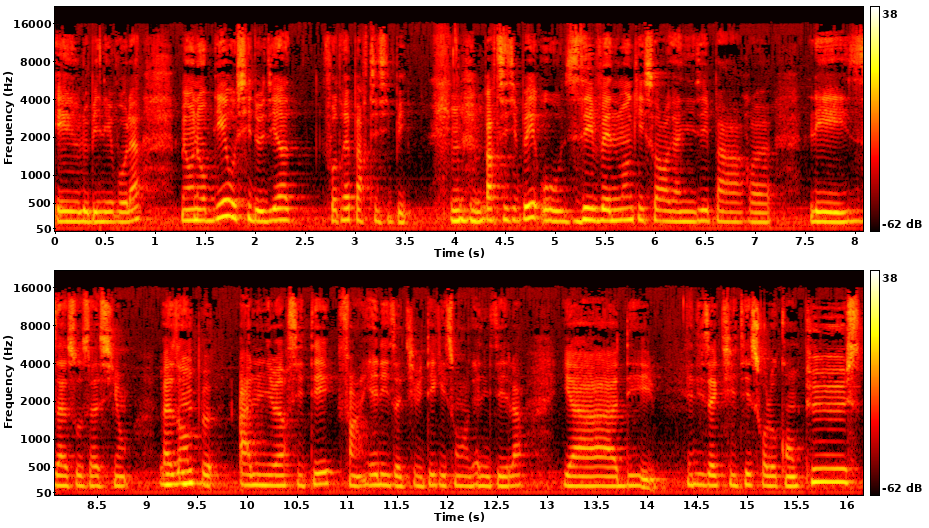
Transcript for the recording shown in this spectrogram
et le bénévolat. Mais on a oublié aussi de dire faudrait participer. Mhm. Participer aux événements qui sont organisés par euh, les associations. Par mhm. exemple, à l'université, enfin, il y a des activités qui sont organisées là. Il y a des, des activités sur le campus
